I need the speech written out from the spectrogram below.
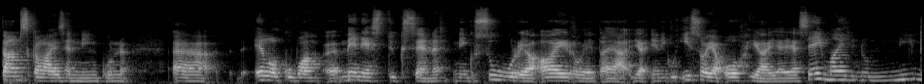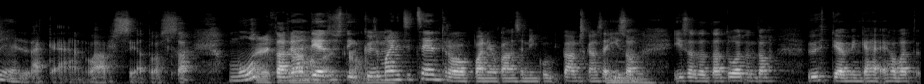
tanskalaisen niin kuin, ää, elokuvamenestyksen niin kuin suuria airoita ja, ja, ja niin kuin isoja ohjaajia. Ja se ei maininnut nimelläkään Larsia tuossa. Mutta Ehkä ne on tietysti, kyllä sä mainitsit Centropan, joka on se niin kuin Tanskan se iso, iso tota, tuotantoyhtiö, minkä he, he ovat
